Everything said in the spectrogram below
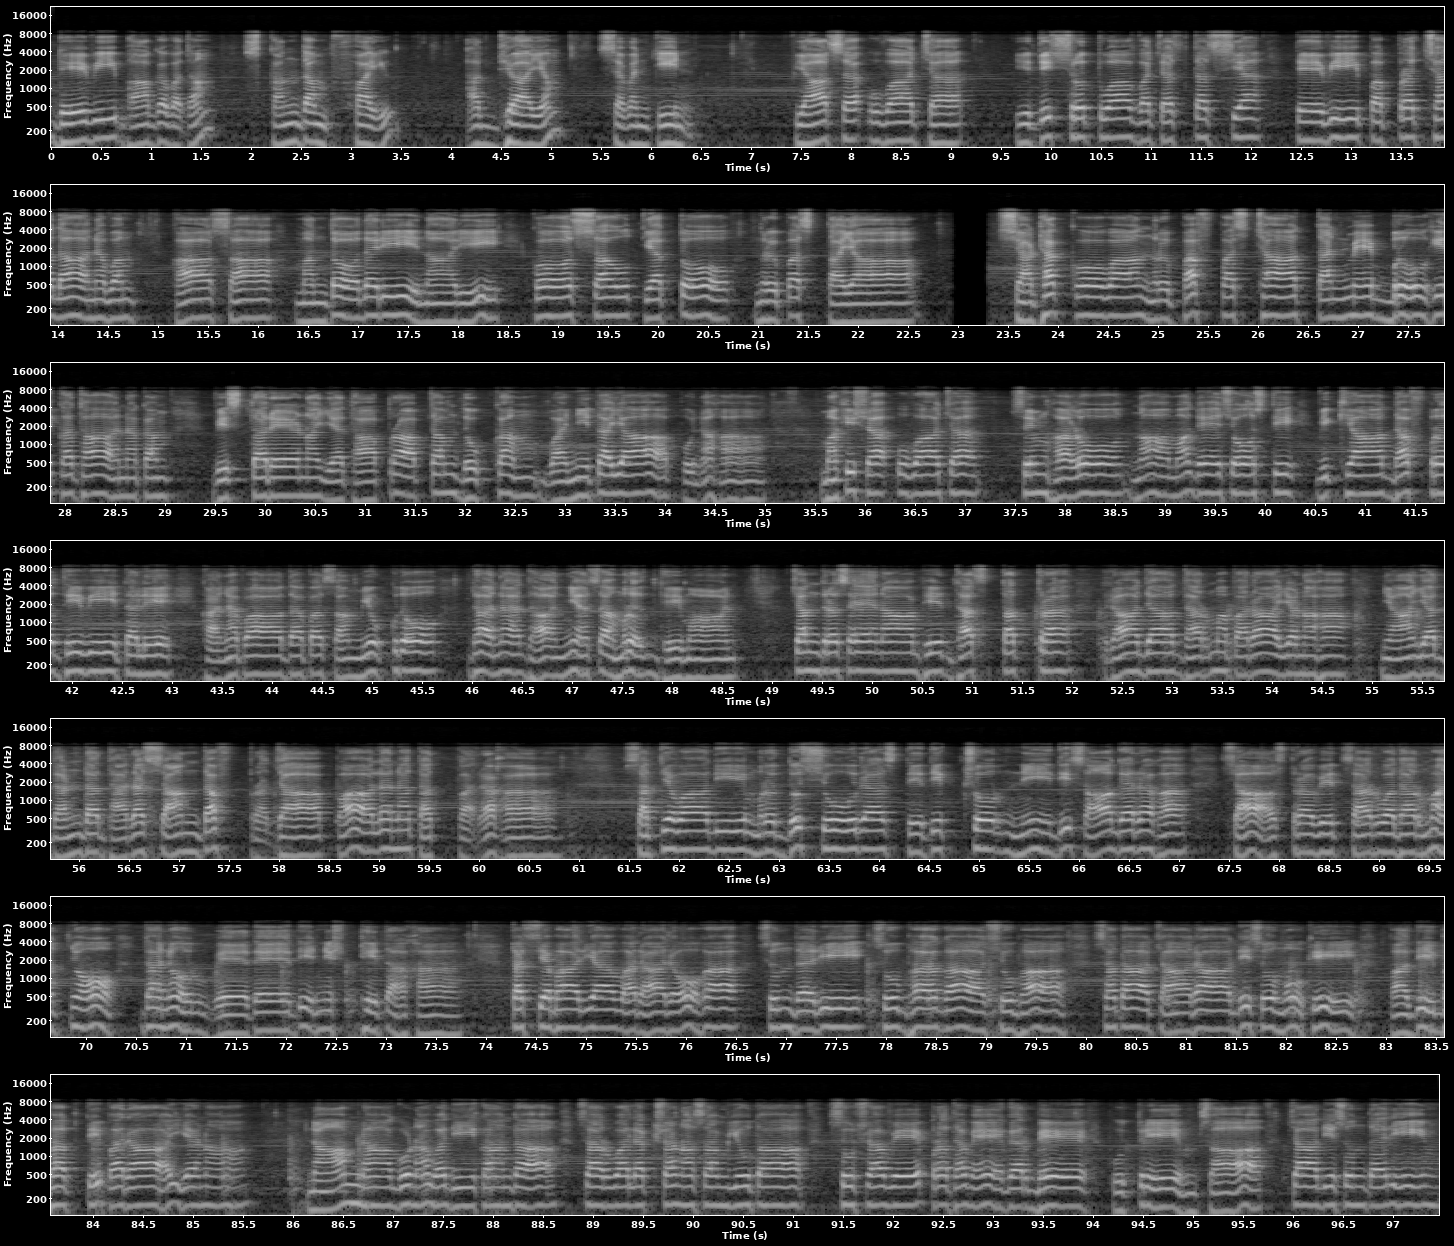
देवी भागवतं स्कन्दं फैव् अध्यायं सेवेन्टीन्। व्यास उवाच इति श्रुत्वा वचस्तस्य देवी पप्रच्छदानवं। का सा मन्दोदरी नारी कोऽसौ त्यक्तो नृपस्तया। षठको वा नृपः पश्चात्तन्मे ब्रूहि कथानकम् विस्तरेण यथा प्राप्तं दुःखं वनितया पुनः। महिष उवाच सिंहलो नामदेशोऽस्ति विख्यातः पृथिवीतले। कनपादपसंयुक्तो धनधान्यसमृद्धिमान्। चन्द्रसेनाभिधस्तत्र राजा धर्मपरायणः न्यायदण्डधरशान्तः प्रजापालनतत्परः। सत्यवादी मृदुशूरस्थितिक्षुर्निधिसागरः शास्त्रवित् सर्वधर्मज्ञो धनुर्वेदेति निष्ठितः। तस्य भार्या वरारोह सुन्दरी सुभगाशुभा सदाचारादिसुमुखी पदिभक्तिपरायणा नाम्ना गुणवदी कान्ता सर्वलक्षणसंयुता सुषवे प्रथमे गर्भे पुत्रीं सा चादिसुन्दरीं।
